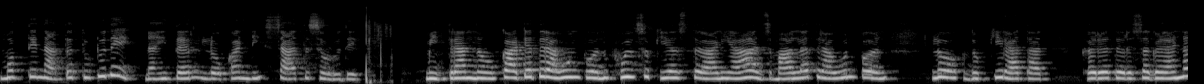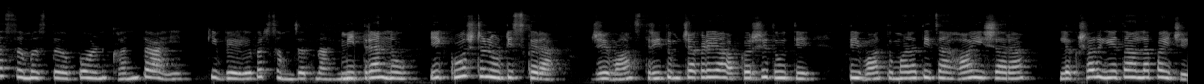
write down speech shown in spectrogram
मग ते नातं तुटू दे नाहीतर लोकांनी साथ सोडू दे मित्रांनो काट्यात राहून पण फुल सुखी असतं आणि आज मालात राहून पण लोक दुःखी राहतात. खरं तर सगळ्यांना समजतं पण खंत आहे की वेळेवर समजत नाही. मित्रांनो एक गोष्ट नोटीस करा. जेव्हा स्त्री तुमच्याकडे आकर्षित होते तेव्हा तुम्हाला तिचा हा इशारा लक्षात घेता आला पाहिजे.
